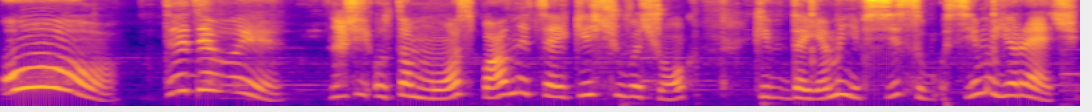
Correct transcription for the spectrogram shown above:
О, ти диви. Значить, отамо спавниться якийсь чувачок, який дає мені всі, всі мої речі.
